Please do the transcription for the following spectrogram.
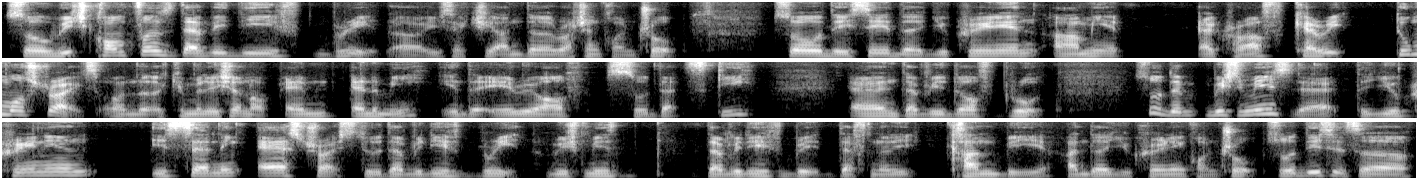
so which confirms Davydiv Brid uh, is actually under Russian control. So they say the Ukrainian army aircraft carried two more strikes on the accumulation of en enemy in the area of Soldatske and Davidov Brod. So the, which means that the Ukrainian is sending airstrikes to Davydiv Brid, which means Davydiv Brid definitely can't be under Ukrainian control. So this is a,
